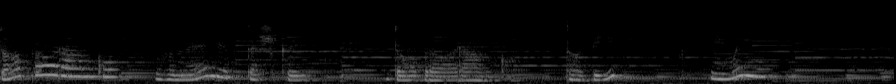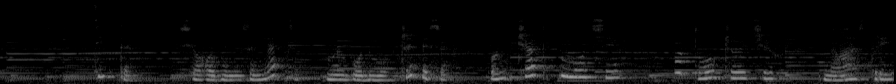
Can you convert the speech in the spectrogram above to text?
Доброго ранку, в небі пташки. Доброго ранку тобі і мені. Сьогодні на занятті ми будемо вчитися помічати емоції, оточуючих, настрій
